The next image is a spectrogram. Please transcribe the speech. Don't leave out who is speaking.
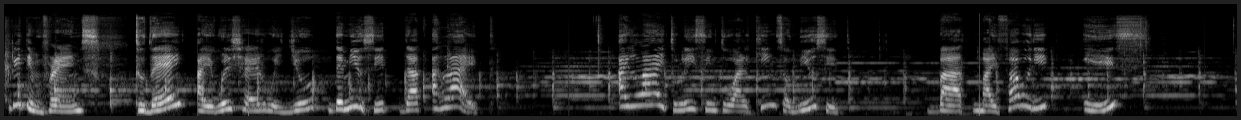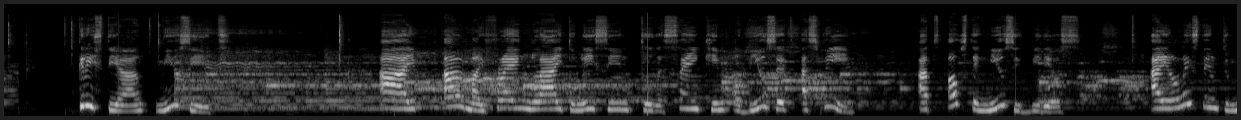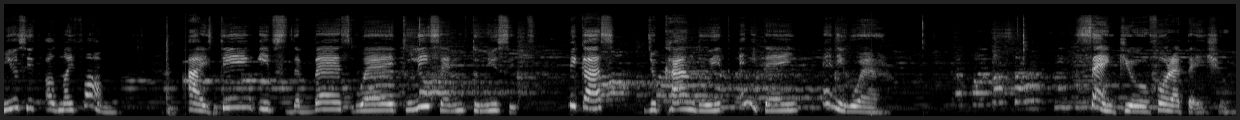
Speaker 1: Greeting friends! Today I will share with you the music that I like. I like to listen to all kinds of music, but my favorite is Christian music. I all my friends like to listen to the same kind of music as me. As often music videos. I listen to music on my phone. I think it's the best way to listen to music because you can do it anytime, anywhere. Thank you for attention.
